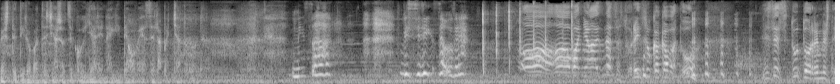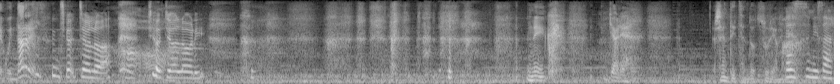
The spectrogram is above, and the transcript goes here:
Beste tiro batez jasotzeko hilaren egitea hobe zela pentsatu dut. Nizar, bizirik zaude. Oh, oh, baina ez naza zure izuk akabatu. Ez ez dut horren besteko indarrez. Txotxoloa, txotxolo Nik, jare, sentitzen dut zure ama. Ez, Nizar,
